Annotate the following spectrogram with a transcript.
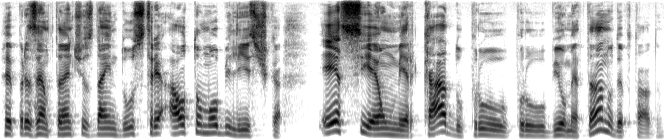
representantes da indústria automobilística. Esse é um mercado para o biometano, deputado?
